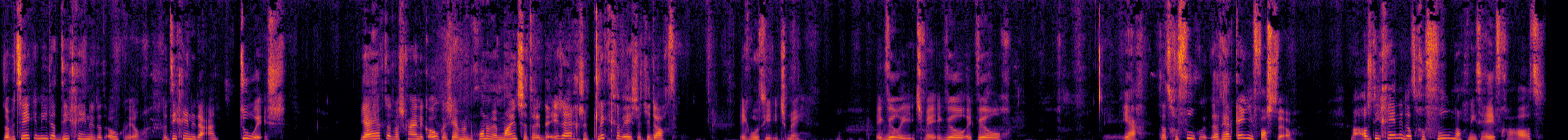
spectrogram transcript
Dat betekent niet dat diegene dat ook wil. Dat diegene daaraan toe is. Jij hebt dat waarschijnlijk ook als jij bent begonnen met mindset. Er is ergens een klik geweest dat je dacht: ik moet hier iets mee. Ik wil hier iets mee. Ik wil, ik wil. Ja, dat gevoel, dat herken je vast wel. Maar als diegene dat gevoel nog niet heeft gehad,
